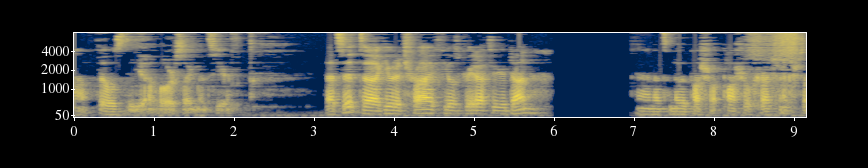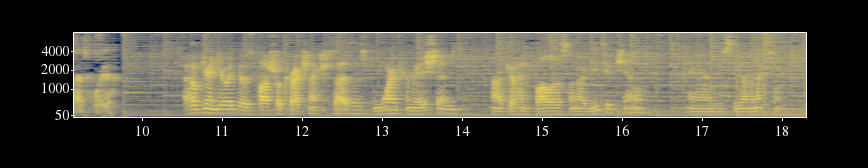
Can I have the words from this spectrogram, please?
uh, fills the uh, lower segments here. That's it. Uh, give it a try. Feels great after you're done. And that's another postural, postural correction exercise for you. I hope you enjoyed those postural correction exercises. For more information, uh, go ahead and follow us on our YouTube channel, and we'll see you on the next one.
